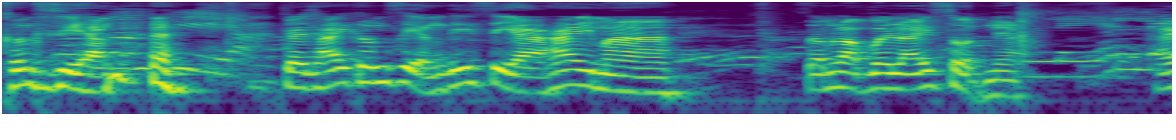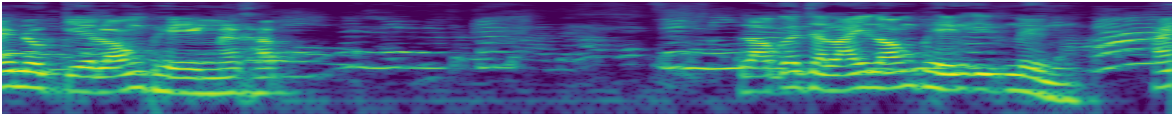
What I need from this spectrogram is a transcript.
เครื่องเสียงเสียง จะใช้เครื่องเสียงที่เสียให้มาสำหรับไวไลฟ์สดเนี่ย ให้โนเกียร้องเพลงนะครับ เราก็จะไลฟ์ร้องเพลงอีกหนึ่ง ให้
